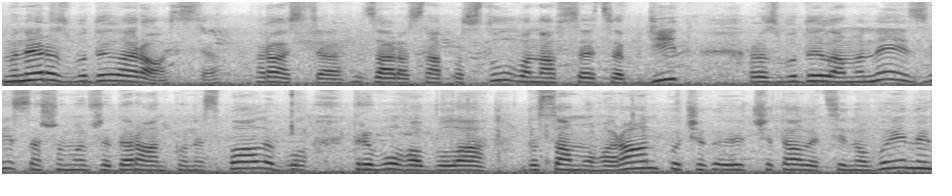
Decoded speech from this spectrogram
мене розбудила Растя. Растя зараз на посту, вона все це бдіть, розбудила мене. І звісно, що ми вже до ранку не спали, бо тривога була до самого ранку, чи- читали ці новини.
